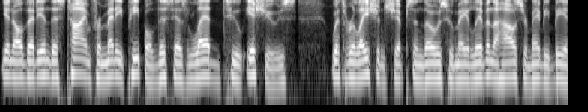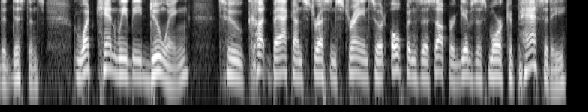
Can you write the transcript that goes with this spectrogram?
You know, that in this time for many people, this has led to issues with relationships and those who may live in the house or maybe be at a distance. What can we be doing to cut back on stress and strain so it opens us up or gives us more capacity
